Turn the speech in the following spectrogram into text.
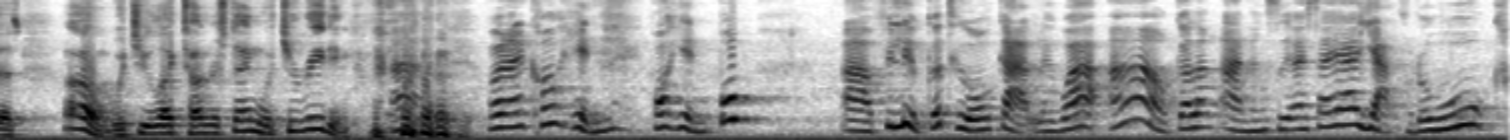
says, Oh, would you like to understand what you're reading? อ่ะเพราะฉะนั้นเขาเห็นพอเห็นปุ๊บอ่าฟิลิปก็ถือโอกาสเลยว่า อ้าวกำลังอ่านหนังสือไอซายาอยากรู้ค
